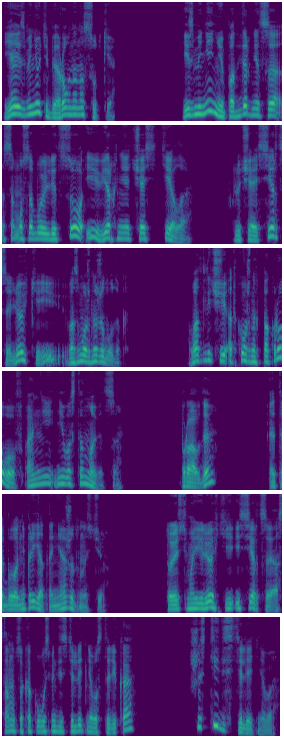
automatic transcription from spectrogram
Я изменю тебя ровно на сутки. Изменению подвергнется, само собой, лицо и верхняя часть тела, включая сердце, легкие и, возможно, желудок. В отличие от кожных покровов, они не восстановятся. Правда? Это было неприятной неожиданностью. То есть мои легкие и сердце останутся как у восьмидесятилетнего старика? Шестидесятилетнего,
